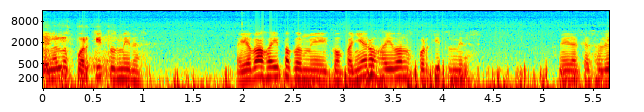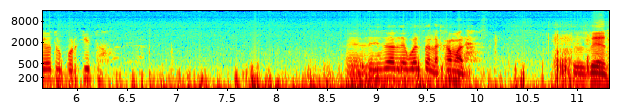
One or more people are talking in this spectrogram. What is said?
Ahí los puerquitos, miren. Ahí abajo, ahí para con mi compañero, ahí van los puerquitos, miren. Mira, que salió otro puerquito. Miren, deje darle vuelta a la cámara. Los vean.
